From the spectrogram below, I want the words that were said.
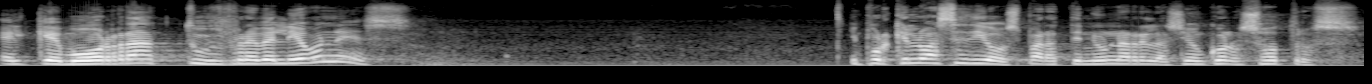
el que borra tus rebeliones. ¿Y por qué lo hace Dios? Para tener una relación con nosotros.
